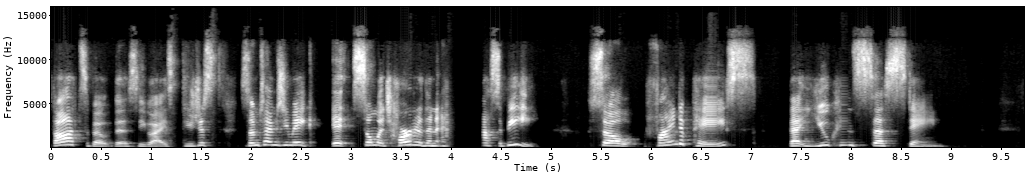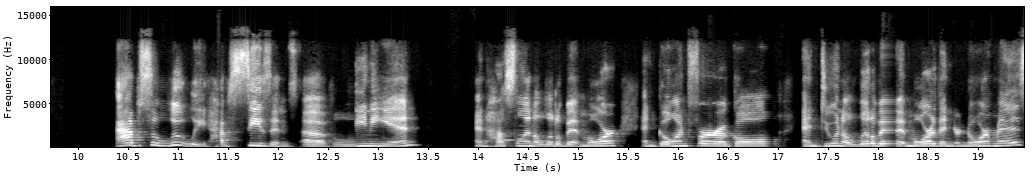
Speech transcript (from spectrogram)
thoughts about this, you guys. You just sometimes you make it so much harder than it has to be. So find a pace that you can sustain. Absolutely have seasons of leaning in and hustling a little bit more and going for a goal and doing a little bit more than your norm is.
